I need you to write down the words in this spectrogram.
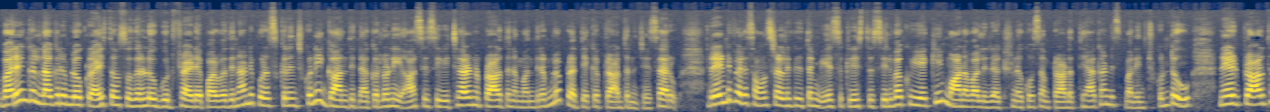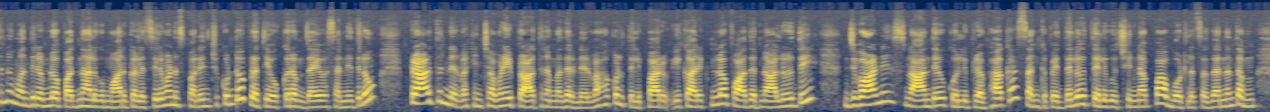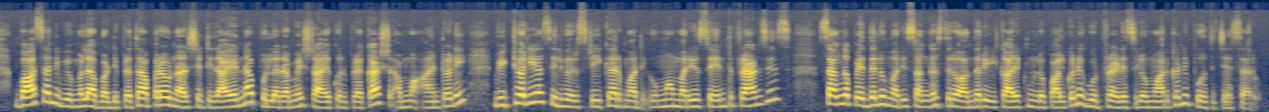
వరంగల్ నగరంలో క్రైస్తవ సోదరులు గుడ్ ఫ్రైడే పర్వదినాన్ని పురస్కరించుకుని గాంధీనగర్లోని ఆర్సీసీ విచారణ ప్రార్థన మందిరంలో ప్రత్యేక ప్రార్థన చేశారు. రెండు వేల సంవత్సరాల క్రితం యేసుక్రీస్తు శిల్వకు ఎక్కి మానవాళి రక్షణ కోసం ప్రాణత్యాగాన్ని స్మరించుకుంటూ నేడు ప్రార్థన మందిరంలో పద్నాలుగు మార్గాల శిలువను స్మరించుకుంటూ ప్రతి ఒక్కరం దైవ సన్నిధిలో ప్రార్థన నిర్వహించామని ప్రార్థన మందిర నిర్వాహకులు తెలిపారు. ఈ కార్యక్రమంలో ఫాదర్ నాలుర్ది జివానిస్ నాందేవ్ కొల్లి ప్రభాకర్ సంఘ పెద్దలు తెలుగు చిన్నప్ప బోట్ల సదానందం బాసాని విమల బండి ప్రతాపరావు నర్శెట్టి రాయన్న పుల్ల రమేష్ రాయకూరి ప్రకాష్ అమ్మ ఆంటోనీ విక్టోరియా సిల్వర్ శ్రీకర్ మరి ఉమ్మ మరియు సెయింట్ ఫ్రాన్సిస్ సంఘ పెద్దలు మరియు సంఘస్థులు అందరూ ఈ కార్యక్రమంలో పాల్గొని గుడ్ ఫ్రైడే మార్గాన్ని పూర్తి చేశారు.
